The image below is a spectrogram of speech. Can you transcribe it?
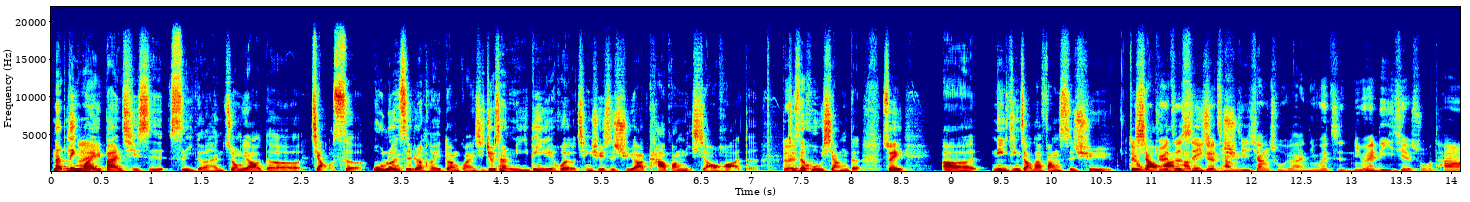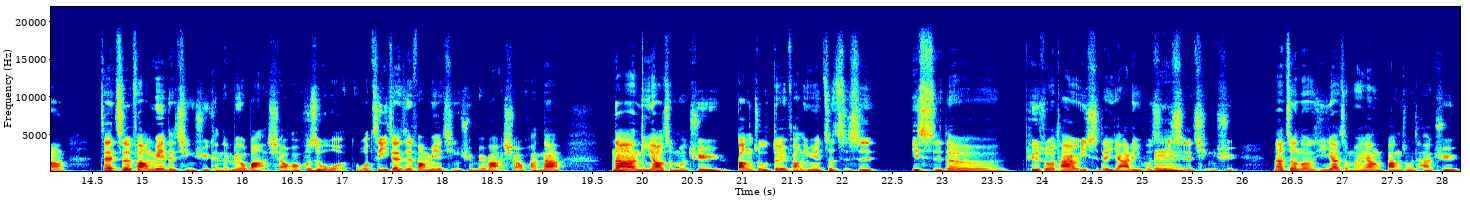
那另外一半其实是一个很重要的角色，无论是任何一段关系，就像你一定也会有情绪是需要他帮你消化的，就是互相的。所以呃，你已经找到方式去消化他的这是一个长期相处来，你会知你会理解说他。在这方面的情绪可能没有办法消化，或是我我自己在这方面的情绪没办法消化，那那你要怎么去帮助对方？因为这只是一时的，譬如说他有一时的压力或是一时的情绪，那这种东西要怎么样帮助他去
